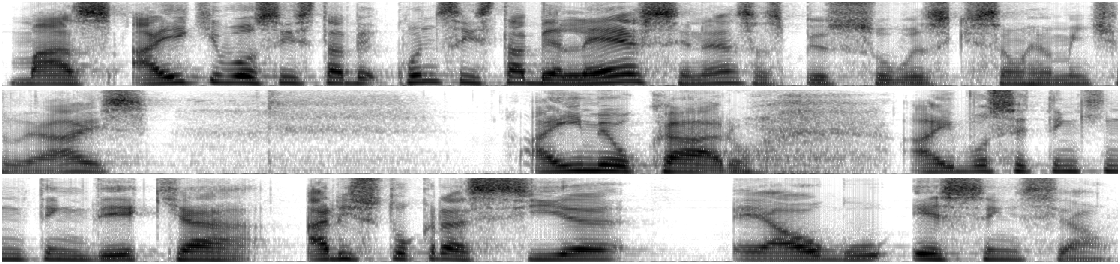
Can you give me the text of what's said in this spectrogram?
Mas aí que você estabelece, quando você estabelece né, essas pessoas que são realmente leais, aí, meu caro, aí você tem que entender que a aristocracia é algo essencial.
